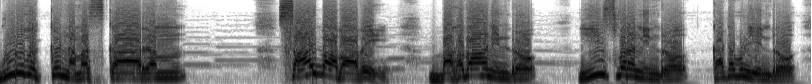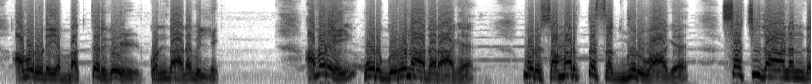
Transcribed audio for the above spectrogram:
குருவுக்கு நமஸ்காரம். சாய்பாபாவை பகவான் என்றோ ஈஸ்வரன் என்றோ கடவுள் என்றோ அவருடைய பக்தர்கள் கொண்டாடவில்லை. அவரை ஒரு குருநாதராக ஒரு சமர்த்த சத்குருவாக சச்சிதானந்த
